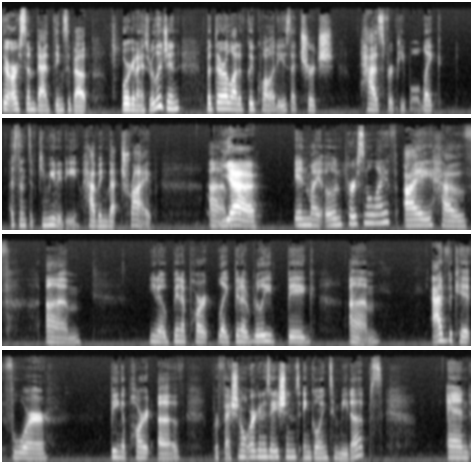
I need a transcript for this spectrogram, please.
There are some bad things about organized religion, but there are a lot of good qualities that church has for people, like a sense of community, having that tribe. Um, yeah. In my own personal life, I have, um, you know, been a part, like, been a really big um, advocate for being a part of professional organizations and going to meetups. And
